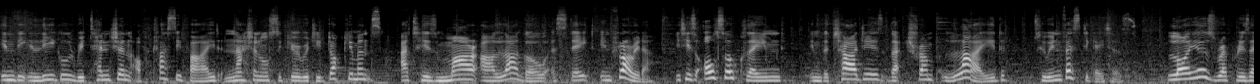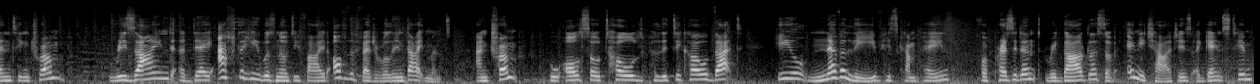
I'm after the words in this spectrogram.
in the illegal retention of classified national security documents at his Mar a Lago estate in Florida. It is also claimed in the charges that Trump lied to investigators. Lawyers representing Trump resigned a day after he was notified of the federal indictment, and Trump, who also told Politico that he'll never leave his campaign for president regardless of any charges against him,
